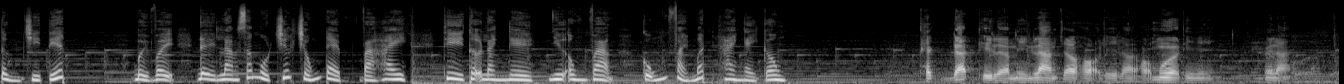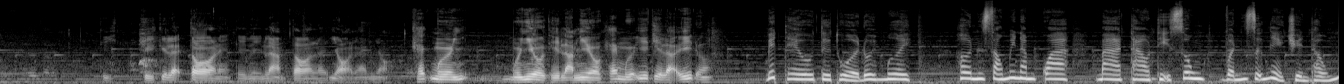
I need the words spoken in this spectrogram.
từng chi tiết. Bởi vậy, để làm ra một chiếc trống đẹp và hay thì thợ lành nghề như ông Vạng cũng phải mất hai ngày công. Khách đặt thì là mình làm cho họ thì là họ mua thì mình mới làm. Thì thì cái loại to này thì mình làm to lại nhỏ làm nhỏ. Khách mua mua nhiều thì làm nhiều, khách mua ít thì là ít thôi. Biết theo từ thuở đôi mươi, hơn 60 năm qua, bà Thào Thị Sung vẫn giữ nghề truyền thống.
